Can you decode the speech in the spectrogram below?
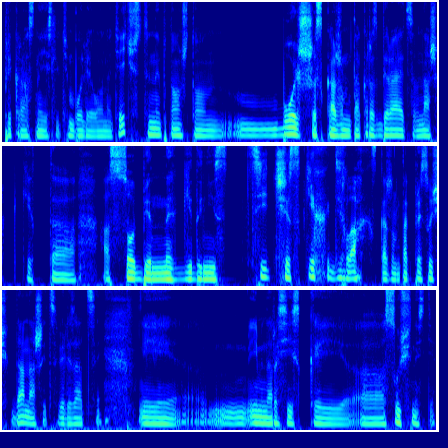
прекрасно, если тем более он отечественный, потому что он больше, скажем так, разбирается в наших каких-то особенных гедонистических практических делах, скажем так, присущих да, нашей цивилизации и именно российской э, сущности.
